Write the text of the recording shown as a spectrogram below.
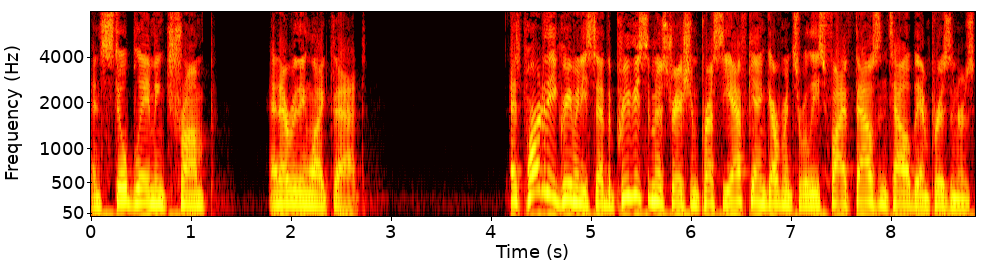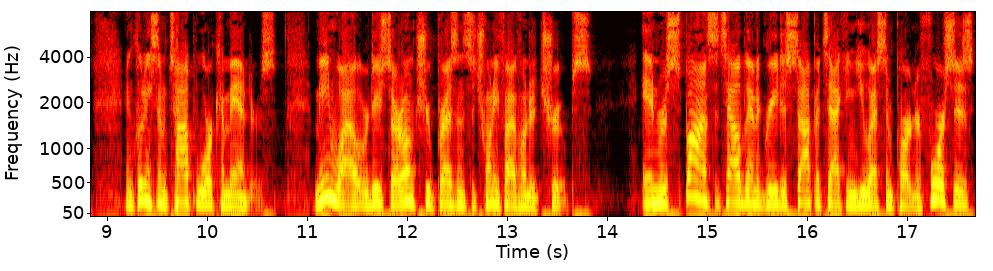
and still blaming Trump and everything like that. As part of the agreement, he said the previous administration pressed the Afghan government to release 5,000 Taliban prisoners, including some top war commanders. Meanwhile, it reduced our own troop presence to 2,500 troops. In response, the Taliban agreed to stop attacking U.S. and partner forces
